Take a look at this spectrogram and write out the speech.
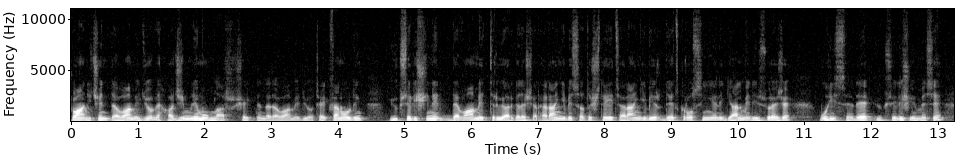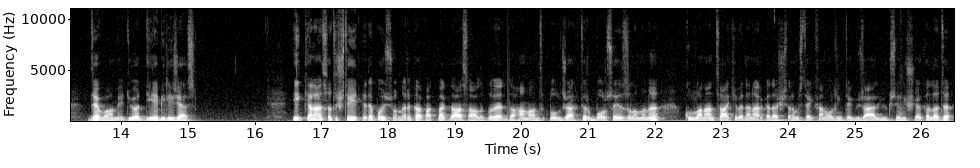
şu an için devam ediyor ve hacimli mumlar şeklinde devam ediyor. Tekfen Holding yükselişini devam ettiriyor arkadaşlar. Herhangi bir satış teyit, herhangi bir dead cross sinyali gelmediği sürece bu hissede yükseliş ivmesi devam ediyor diyebileceğiz. İlk gelen satış teyitle de pozisyonları kapatmak daha sağlıklı ve daha mantıklı olacaktır. Borsa yazılımını kullanan, takip eden arkadaşlarımız Tekfen Holding'de güzel yükseliş yakaladı.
